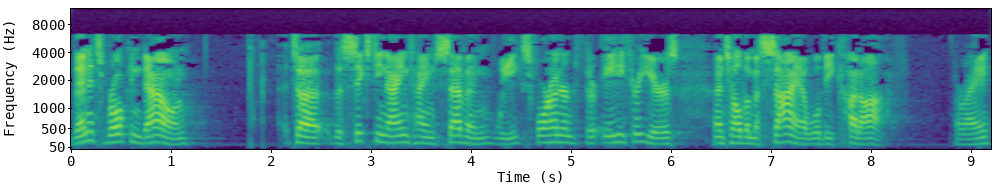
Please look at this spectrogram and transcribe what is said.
Then it's broken down to the 69 times 7 weeks, 483 years, until the Messiah will be cut off. All right?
